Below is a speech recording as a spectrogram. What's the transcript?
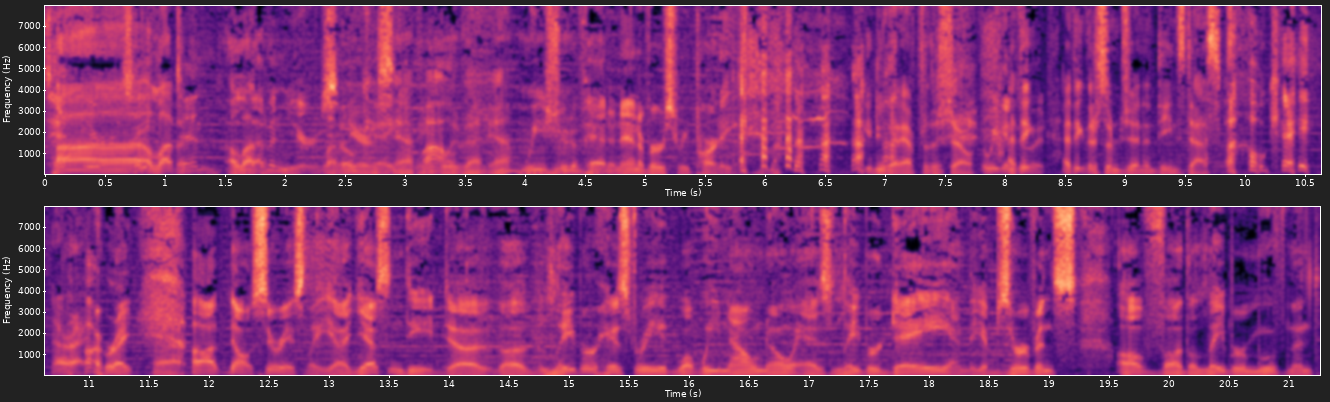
10 uh, years? Eight, 11. 10? 11. 11 years. 11 okay. years. Yeah, wow. believe that. Yeah. We mm-hmm. should have had an anniversary party. we can do that after the show. We can I think, do it. I think there's some gin in Dean's desk. okay. All right. All right. Yeah. Uh, no, seriously. Uh, yes, indeed. Uh, the labor history, what we now know as Labor Day and the observance of uh, the labor movement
